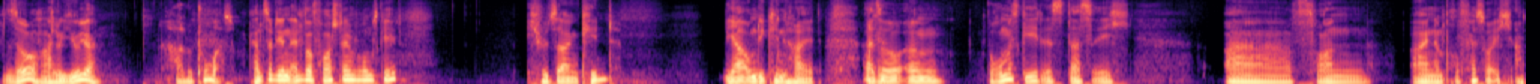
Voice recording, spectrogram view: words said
So, hallo Julian. Hallo Thomas. Kannst du dir in etwa vorstellen, worum es geht? Ich würde sagen Kind. Ja, um die Kindheit. Also, ähm, worum es geht, ist, dass ich äh, von einem Professor, ich habe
